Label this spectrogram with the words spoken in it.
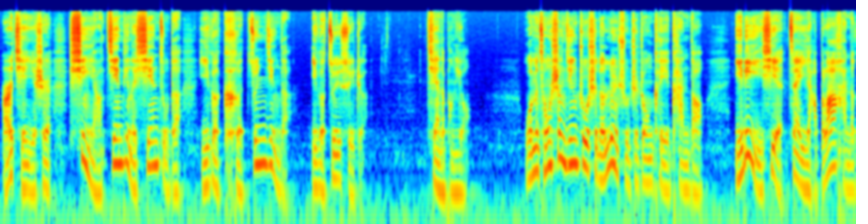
而且也是信仰坚定的先祖的一个可尊敬的一个追随者。亲爱的朋友，我们从圣经注释的论述之中可以看到，以利以谢在亚伯拉罕的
